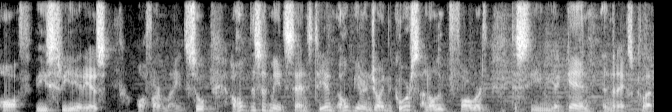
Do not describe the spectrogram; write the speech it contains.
of these three areas of our mind. So I hope this has made sense to you. I hope you're enjoying the course, and I look forward to seeing you again in the next clip.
